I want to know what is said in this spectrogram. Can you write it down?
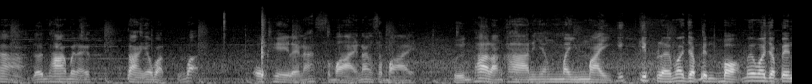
นะเดินทางไปไหนต่างจังหวัดผมว่าโอเคเลยนะ สบายนั่งสบายผืนผ้าหลังคานี่ยังใหม่ๆกิ๊บๆเลยว่าจะเป็นเบาะไม่ว่าจะเป็น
